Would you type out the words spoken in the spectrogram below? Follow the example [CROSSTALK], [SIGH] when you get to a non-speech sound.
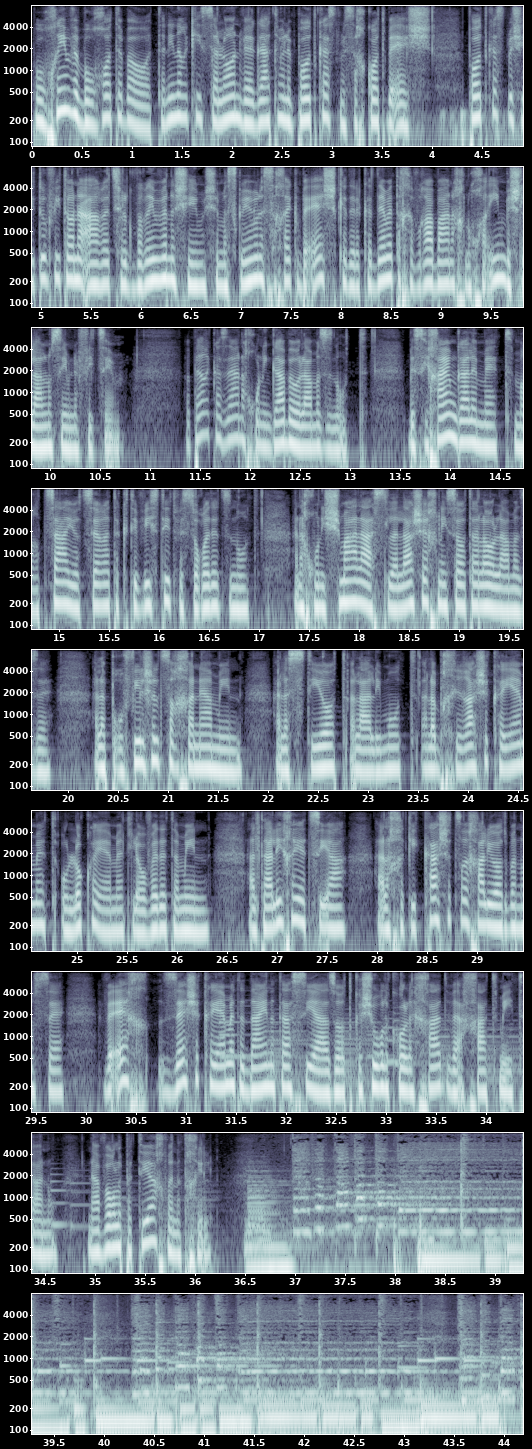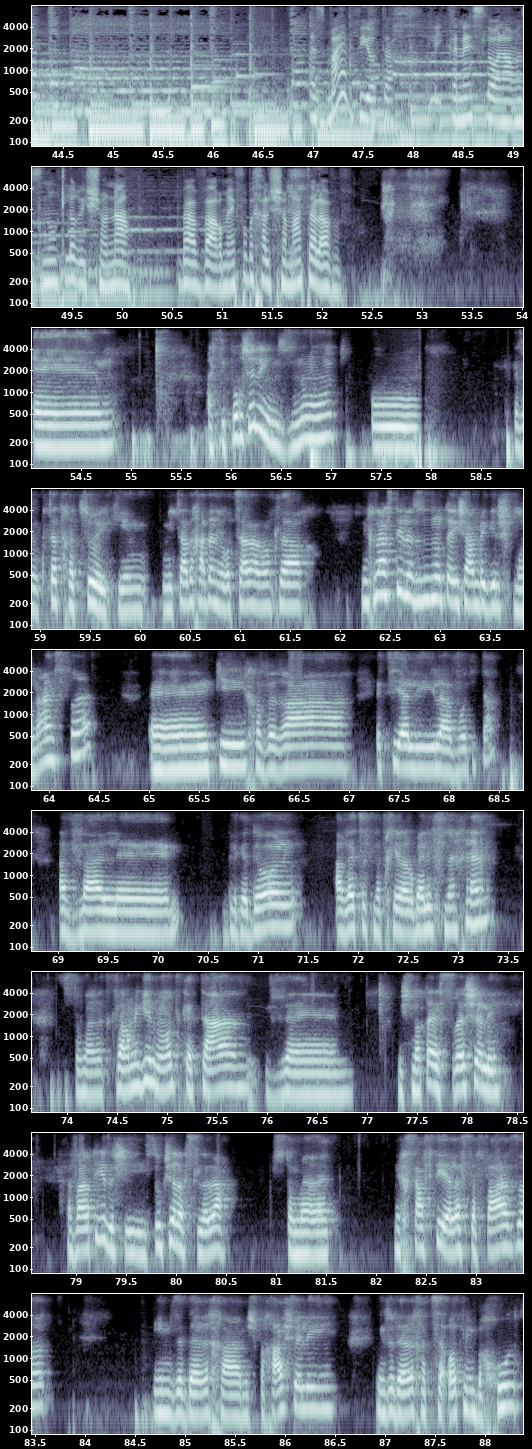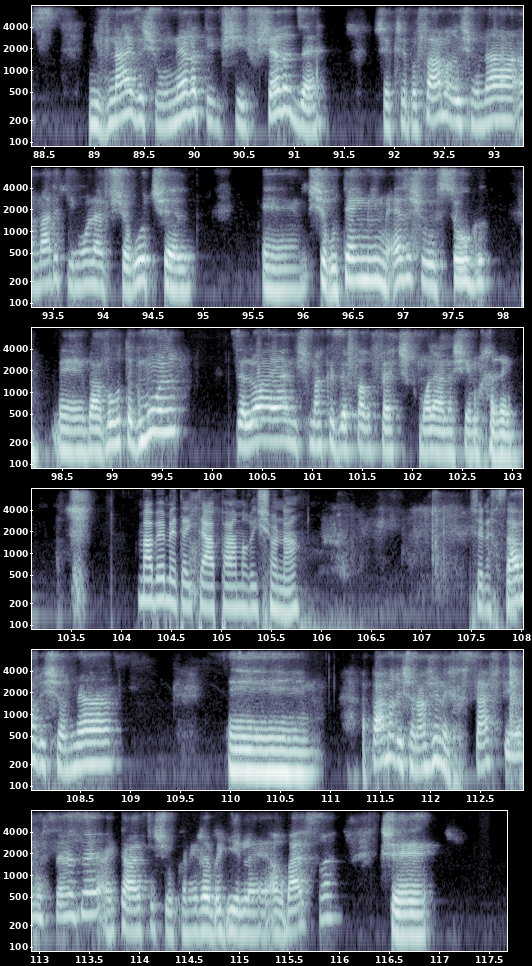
ברוכים וברוכות הבאות, אני נרקי סלון והגעתם לפודקאסט משחקות באש. פודקאסט בשיתוף עיתון הארץ של גברים ונשים שמסכימים לשחק באש כדי לקדם את החברה בה אנחנו חיים בשלל נושאים נפיצים. בפרק הזה אנחנו ניגע בעולם הזנות. בשיחה עם גל אמת, מרצה, יוצרת, אקטיביסטית ושורדת זנות, אנחנו נשמע על ההסללה שהכניסה אותה לעולם הזה, על הפרופיל של צרכני המין, על הסטיות, על האלימות, על הבחירה שקיימת או לא קיימת לעובדת המין, על תהליך היציאה, על החקיקה שצריכה להיות בנושא, ואיך זה שקיימת עדיין התעשייה הזאת קשור לכל אחד ואחת מאיתנו. נעבור לפתיח ונתחיל. אז מה הביא אותך להיכנס לעולם הזנות לראשונה בעבר? מאיפה בכלל שמעת עליו? אמ, הסיפור שלי עם זנות הוא, הוא קצת חצוי, כי מצד אחד אני רוצה לענות לך, נכנסתי לזנות אי שם בגיל 18, אה, כי חברה הציעה לי לעבוד איתה, אבל אה, בגדול הרצף מתחיל הרבה לפני כן, זאת אומרת, כבר מגיל מאוד קטן, ומשנות העשרה שלי, עברתי איזושהי סוג של הסללה. זאת אומרת, נחשפתי אל השפה הזאת, אם זה דרך המשפחה שלי, אם זה דרך הצעות מבחוץ, נבנה איזשהו נרטיב שאפשר את זה, שכשבפעם הראשונה עמדתי מול האפשרות של אה, שירותי מין מאיזשהו סוג אה, בעבור תגמול, זה לא היה נשמע כזה farfetch כמו לאנשים אחרים. מה באמת הייתה הפעם הראשונה שנחשפת? הפעם הראשונה, אה, הפעם הראשונה שנחשפתי לנושא הזה הייתה איפשהו כנראה בגיל 14,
